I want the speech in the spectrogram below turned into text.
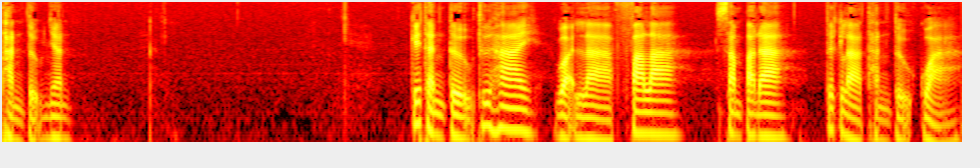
thành tựu nhân. Cái thành tựu thứ hai gọi là phala sampada, tức là thành tựu quả,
